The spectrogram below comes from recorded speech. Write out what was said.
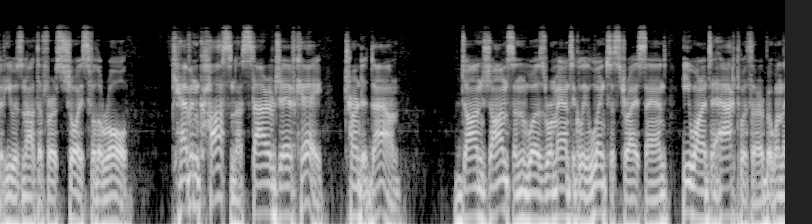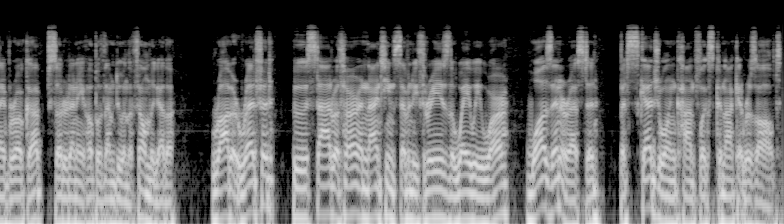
but he was not the first choice for the role. Kevin Costner, star of JFK, turned it down. Don Johnson was romantically linked to Streisand. He wanted to act with her, but when they broke up, so did any hope of them doing the film together. Robert Redford, who starred with her in 1973's The Way We Were, was interested, but scheduling conflicts could not get resolved.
